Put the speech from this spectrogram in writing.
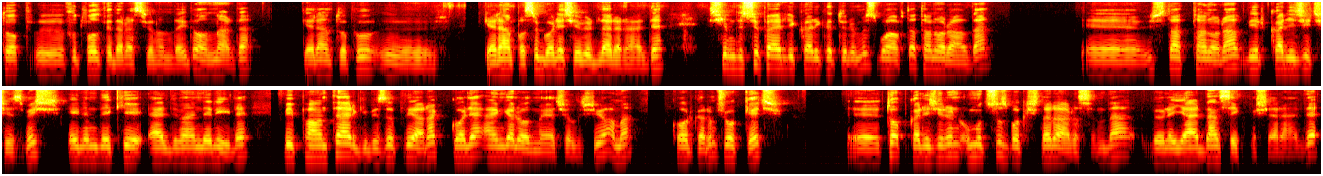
Top e, Futbol Federasyonu'ndaydı. Onlar da gelen topu, e, gelen pası gole çevirdiler herhalde. Şimdi Süper Lig karikatürümüz bu hafta Tanoral'dan. Ee, Üstad Tanoral bir kaleci çizmiş. Elindeki eldivenleriyle bir panter gibi zıplayarak gole engel olmaya çalışıyor ama korkarım çok geç. Ee, top kalecinin umutsuz bakışları arasında böyle yerden sekmiş herhalde.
